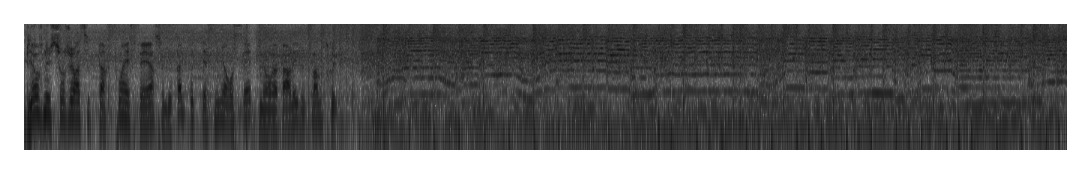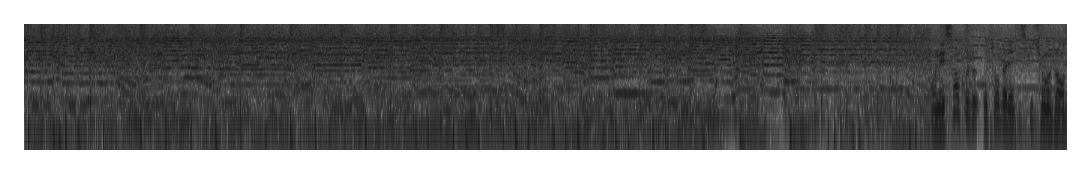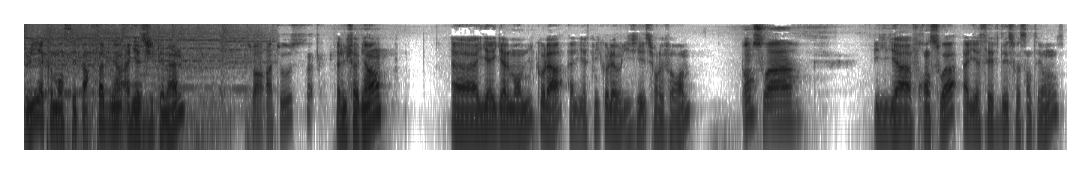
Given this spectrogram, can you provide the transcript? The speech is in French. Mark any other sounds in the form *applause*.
Bienvenue sur JurassicPark.fr, ce n'est pas le podcast numéro 7, mais on va parler de plein de trucs. On est cinq autour de la discussion aujourd'hui, à commencer par Fabien alias JPman. Bonsoir à tous. Salut Fabien. Euh, il y a également Nicolas alias Nicolas Olivier sur le forum. Bonsoir. Il y a François alias FD71.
